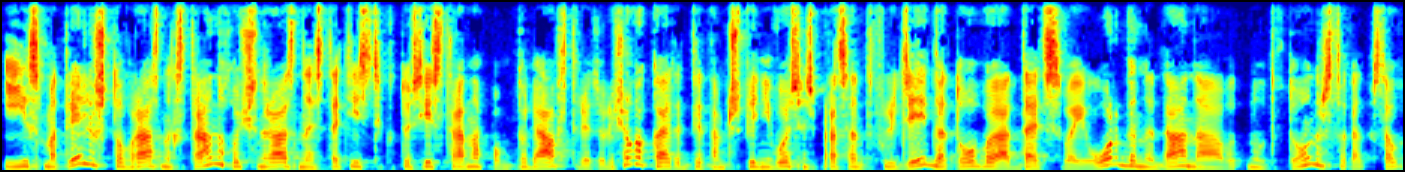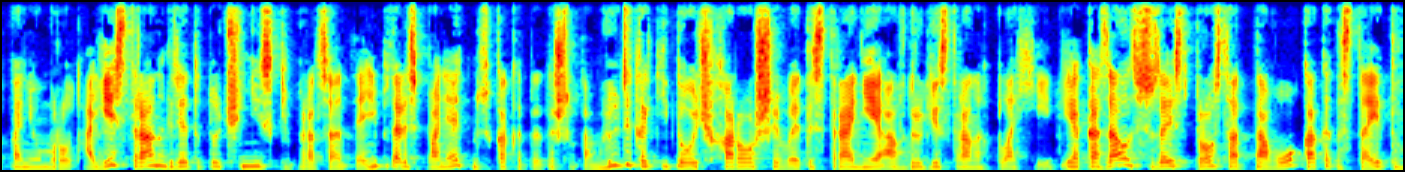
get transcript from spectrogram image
И смотрели, что в разных странах очень разная статистика. То есть есть страна, по-моему, то ли Австрия, то ли еще какая-то, где там чуть ли не 80% людей готовы отдать свои органы, да, на вот, ну, в донорство после того, как они умрут. А есть страны, где это очень низкий процент. И они пытались понять, ну, как это, это что там, люди какие-то очень хорошие в этой стране, а в других странах плохие. И оказалось, все зависит просто от того, как это стоит в,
